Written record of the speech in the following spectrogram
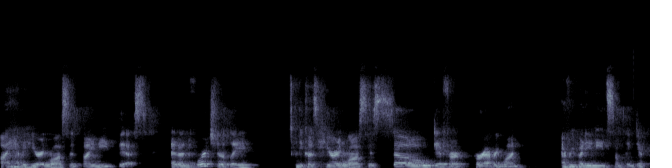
I have a hearing loss and I need this. And unfortunately, because hearing loss is so different for everyone, everybody needs something different.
